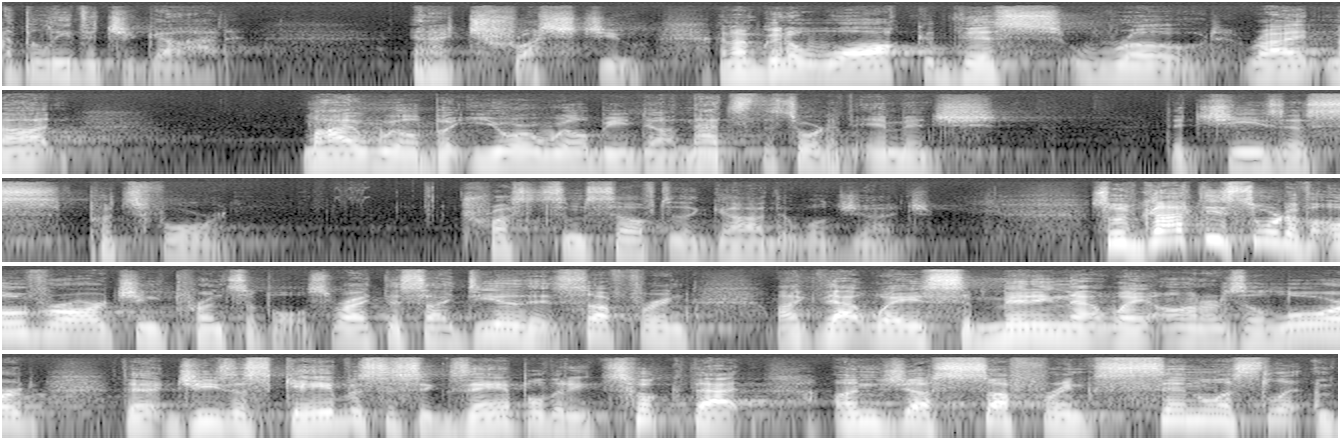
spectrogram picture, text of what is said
I believe that you're God. And I trust you. And I'm going to walk this road, right? Not my will, but your will be done. That's the sort of image that Jesus puts forward. Trusts himself to the God that will judge. So we've got these sort of overarching principles, right? This idea that suffering like that way, submitting that way honors the Lord, that Jesus gave us this example, that he took that unjust suffering sinlessly and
